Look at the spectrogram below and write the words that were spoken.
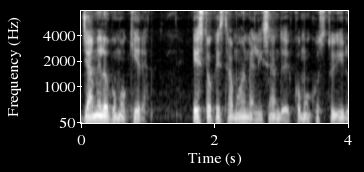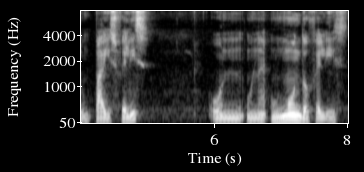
llámelo como quiera. Esto que estamos analizando de cómo construir un país feliz, un, un mundo feliz,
